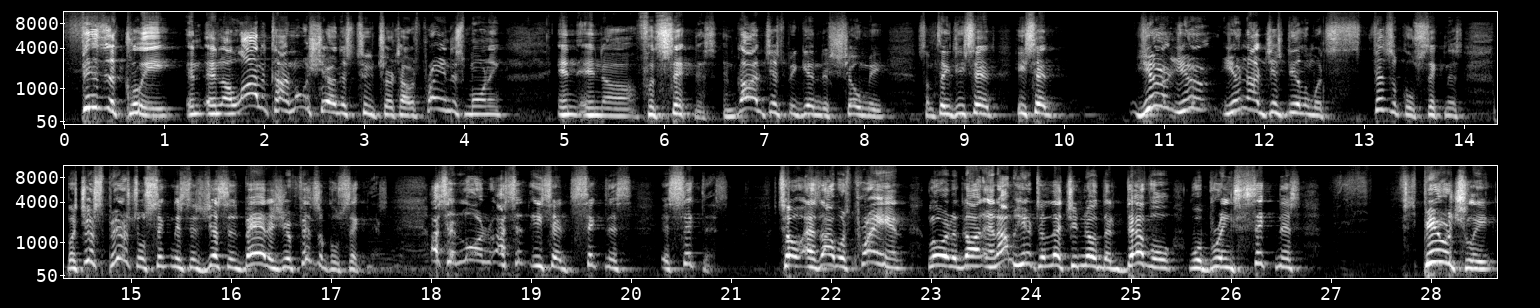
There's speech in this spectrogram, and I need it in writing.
physically, and, and a lot of times, I'm going to share this too, church. I was praying this morning in, in, uh, for sickness, and God just began to show me some things. He said, he said, you're, you're, you're not just dealing with physical sickness, but your spiritual sickness is just as bad as your physical sickness. I said, Lord, I said, he said, sickness is sickness. So as I was praying, glory to God, and I'm here to let you know the devil will bring sickness spiritually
